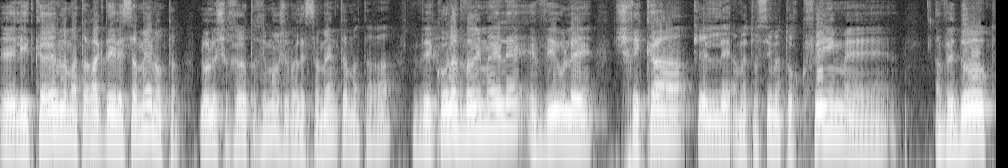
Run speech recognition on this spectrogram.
אה, להתקרב למטרה כדי לסמן אותה, לא לשחרר את החימוש, אבל לסמן את המטרה. וכל הדברים האלה הביאו לשחיקה של המטוסים התוקפים, אבדות.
